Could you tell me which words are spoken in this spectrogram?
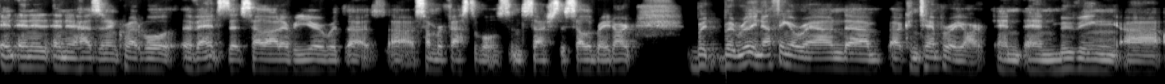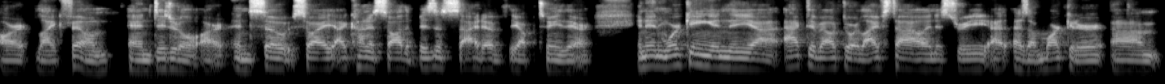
and and it, and it has an incredible events that sell out every year with uh, uh, summer festivals and such to celebrate art, but but really nothing around um, uh, contemporary art and and moving uh, art like film and digital art. And so so I, I kind of saw the business side of the opportunity there, and then working in the uh, active outdoor lifestyle industry as, a marketer. Um,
